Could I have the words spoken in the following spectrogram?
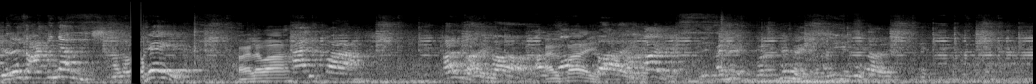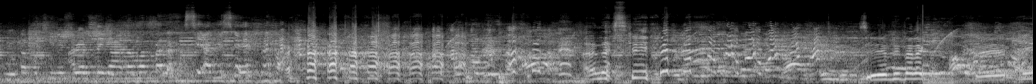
Yan sa akin yan. J. Pangalawa. Alpha. Alpha. Alpay. Puta, pag siniswerte nga naman talaga si Anisel. Ano si... Swerte talaga. Swerte.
